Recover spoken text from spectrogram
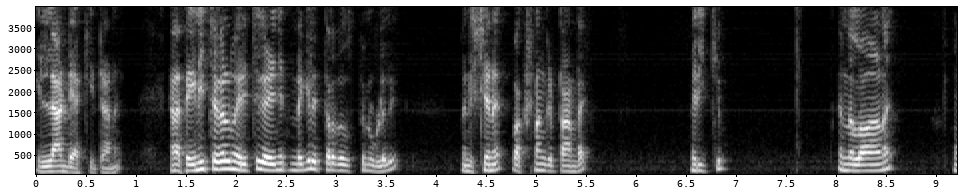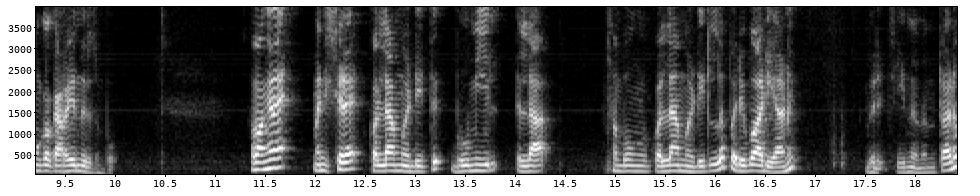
ഇല്ലാണ്ടാക്കിയിട്ടാണ്. കാരണം തേനീച്ചകൾ മരിച്ചു കഴിഞ്ഞിട്ടുണ്ടെങ്കിൽ ഇത്ര ദിവസത്തിനുള്ളിൽ മനുഷ്യന് ഭക്ഷണം കിട്ടാണ്ട് മരിക്കും എന്നുള്ളതാണ് നമുക്കൊക്കെ അറിയുന്നൊരു സംഭവം. അപ്പോൾ അങ്ങനെ മനുഷ്യരെ കൊല്ലാൻ വേണ്ടിയിട്ട് ഭൂമിയിൽ എല്ലാ സംഭവങ്ങളും കൊല്ലാൻ വേണ്ടിയിട്ടുള്ള പരിപാടിയാണ് ഇവർ ചെയ്യുന്നത് എന്നിട്ടാണ്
